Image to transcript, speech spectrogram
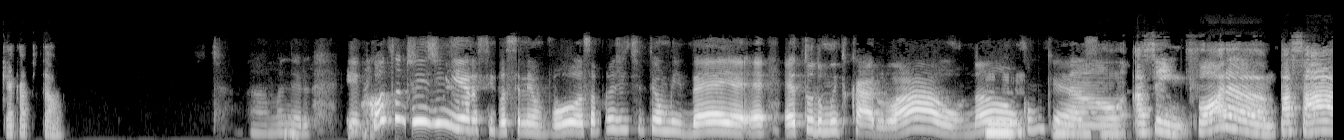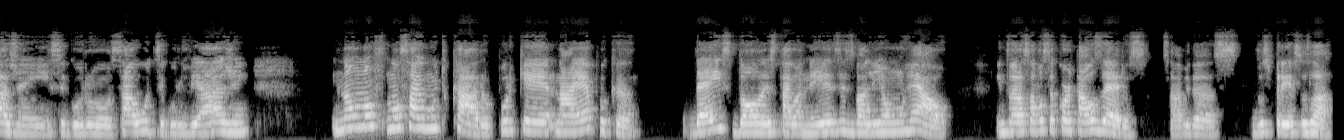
que é a capital. Ah, maneiro. E quanto de dinheiro assim você levou? Só para a gente ter uma ideia, é, é tudo muito caro lá ou não? Hum, Como que é? Não, assim, fora passagem, seguro saúde, seguro viagem, não, não, não saiu muito caro, porque na época 10 dólares taiwaneses valiam um real. Então era só você cortar os zeros, sabe, das, dos preços lá.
